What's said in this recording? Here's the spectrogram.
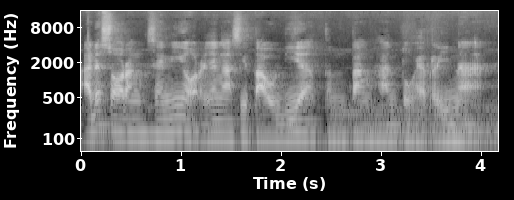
ada seorang senior yang ngasih tahu dia tentang hantu Herlina.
